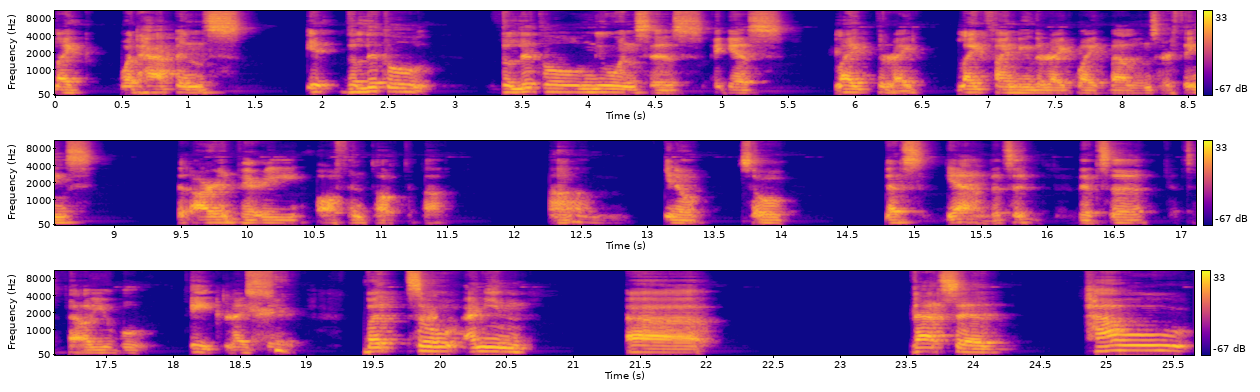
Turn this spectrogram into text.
like what happens it the little the little nuances i guess like the right like finding the right white balance are things that aren't very often talked about. Um, you know, so that's yeah, that's a that's a that's a valuable take right there. but so I mean, uh, that said, how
